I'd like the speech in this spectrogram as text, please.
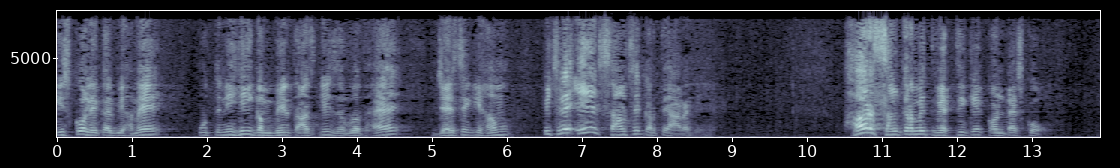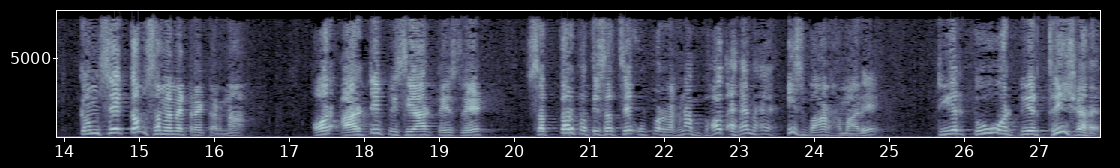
इसको लेकर भी हमें उतनी ही गंभीरता की ज़रूरत है, जैसे कि हम पिछले एक साल से करते आ रहे हैं। हर संक्रमित व्यक्ति के कॉन्टेक्ट को कम से कम समय में ट्रैक करना और आरटीपीसीआर टेस्ट रेट 70 प्रतिशत से ऊपर रखना बहुत अहम है। इस बार हमारे टीयर टू और टीयर थ्री शहर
